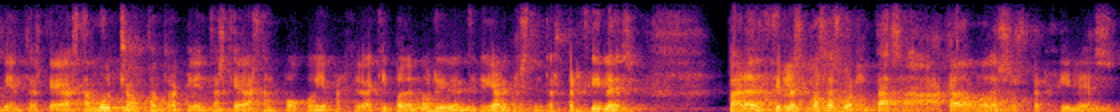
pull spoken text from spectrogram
clientes que gastan mucho contra clientes que gastan poco y a partir de aquí podemos identificar distintos perfiles para decirles cosas bonitas a, a cada uno de esos perfiles.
